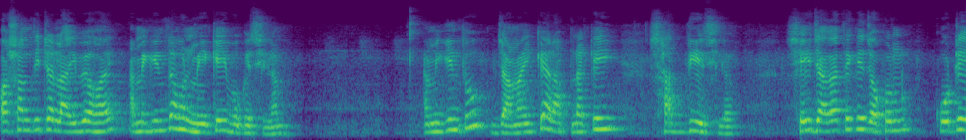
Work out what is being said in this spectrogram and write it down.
অশান্তিটা লাইভে হয়, আমি কিন্তু আমার মেয়েকেই বকেছিলাম। আমি কিন্তু জামাইকে আর আপনাকেই সাথ দিয়েছিলাম। সেই জায়গা থেকে যখন কোর্টে,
